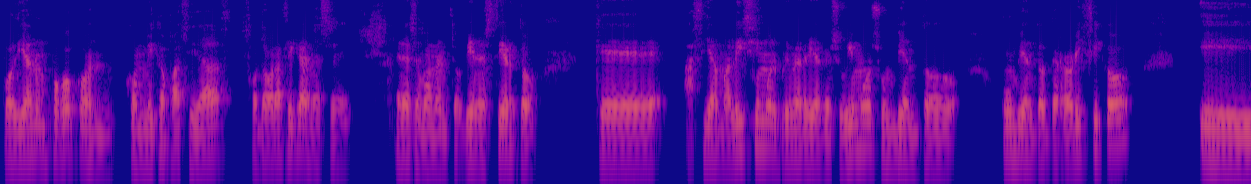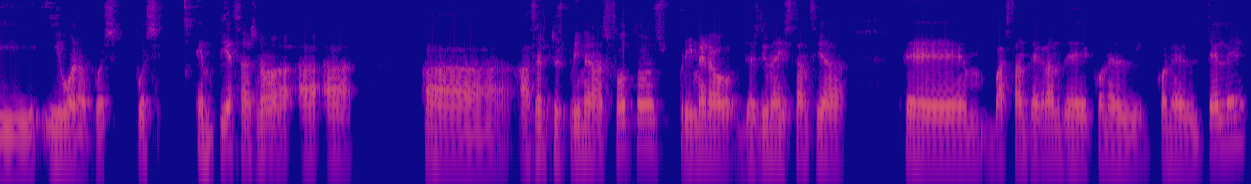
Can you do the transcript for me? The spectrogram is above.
podían un poco con, mi capacidad fotográfica en ese, en ese momento. Bien es cierto que hacía malísimo el primer día que subimos, un viento, un viento terrorífico y, bueno, pues, pues empiezas ¿no? a, hacer tus primeras fotos, primero desde una distancia eh, bastante grande con el, con el tele,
